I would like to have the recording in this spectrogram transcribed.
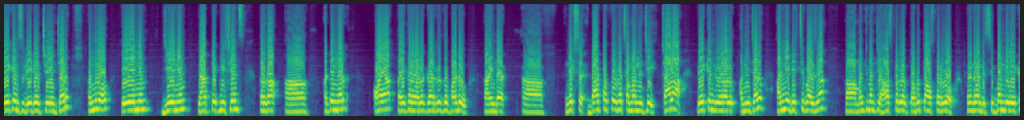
వేకెన్సీ డీటెయిల్స్ చూపించారు. అందులో ఏఎన్ఎం జిఎన్ఎం ల్యాబ్ టెక్నీషియన్స్ తర్వాత అటెండర్ ఆయా తదితర వర్గాలతో పాటు అండ్ నెక్స్ట్ డాక్టర్ పోస్టులకు సంబంధించి చాలా వేకెంట్ వివరాలు అందించారు. అన్ని డిస్ట్రిక్ట్ వైజ్గా మంచి మంచి హాస్పిటల్ ప్రభుత్వ హాస్పిటల్లో ఉన్నటువంటి సిబ్బంది లేక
